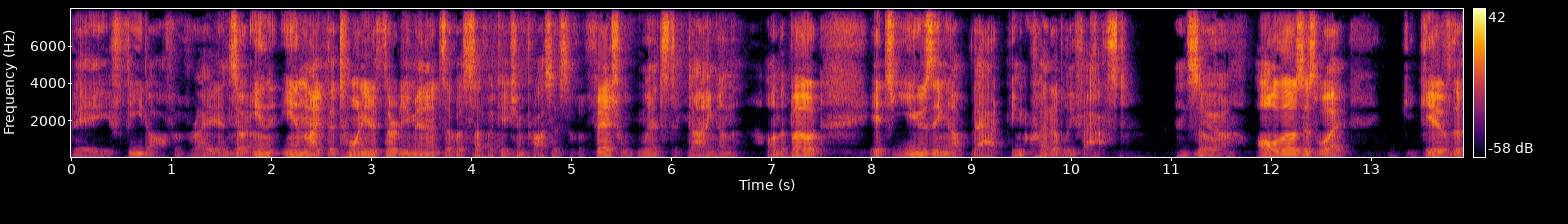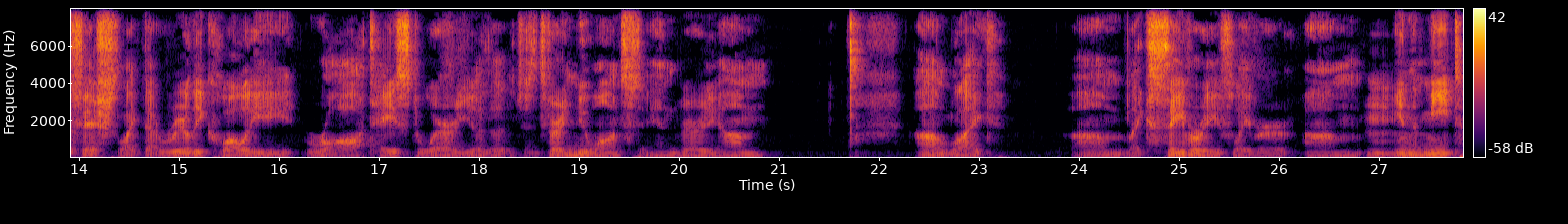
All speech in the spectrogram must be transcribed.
they feed off of, right? And so Yeah. in in like the 20 or 30 minutes of a suffocation process of a fish, when it's dying on the on the boat, it's using up that incredibly fast. And so Yeah. all those is what give the fish like that really quality raw taste where you know, the just it's very nuanced and very um um like um like savory flavor um Mm. in the meat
